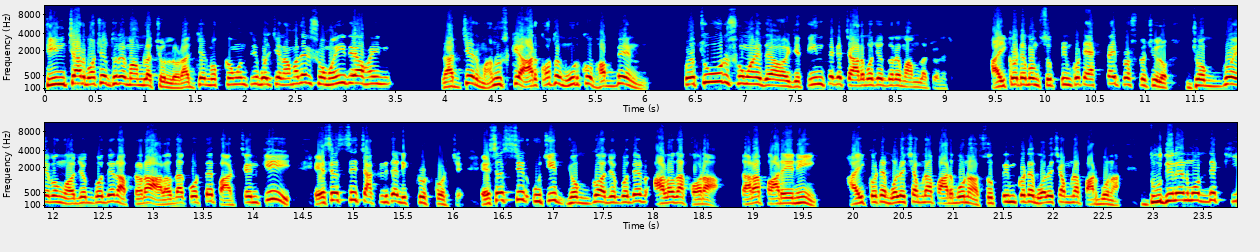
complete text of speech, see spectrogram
তিন চার বছর ধরে মামলা চলল। রাজ্যের মুখ্যমন্ত্রী বলছেন, আমাদের সময়ই দেওয়া হয়নি। রাজ্যের মানুষকে আর কত মূর্খ ভাববেন? প্রচুর সময় দেওয়া হয়েছে। তিন থেকে চার বছর ধরে মামলা চলেছে। হাইকোর্ট এবং সুপ্রিম কোর্টে একটাই প্রশ্ন ছিল, যোগ্য এবং অযোগ্যদের আপনারা আলাদা করতে পারছেন কি? এসএসসি চাকরিতে রিক্রুট করছে। এসএসসির উচিত যোগ্য অযোগ্যদের আলাদা করা। তারা পারেনি। হাইকোর্টে বলেছে আমরা পারব না, সুপ্রিম কোর্টে বলেছে আমরা পারব না। দুদিনের মধ্যে কি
